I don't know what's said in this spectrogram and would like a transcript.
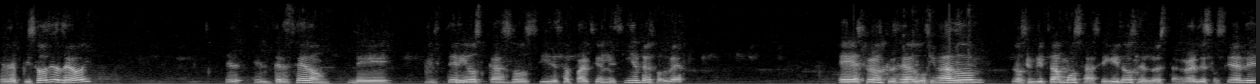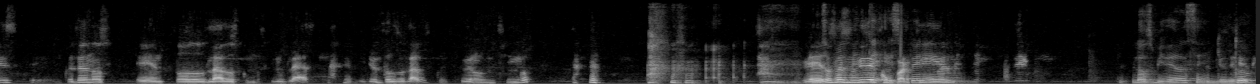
el episodio de hoy. El, el tercero de misterios, casos y desapariciones sin resolver. Eh, esperamos que les haya gustado. Los invitamos a seguirnos en nuestras redes sociales. Eh, encuéntrenos en todos lados como Skill Glass. Yo en todos lados, como si un chingo. Eh, no se les olvide Principalmente compartir. los videos en YouTube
